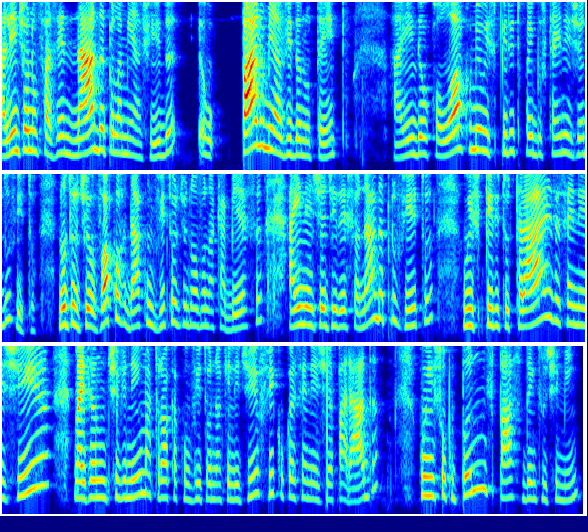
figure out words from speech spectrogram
Além de eu não fazer nada pela minha vida, eu paro minha vida no tempo, ainda eu coloco meu espírito para ir buscar a energia do Vitor. No outro dia eu vou acordar com o Vitor de novo na cabeça, a energia direcionada para o Vitor, o espírito traz essa energia, mas eu não tive nenhuma troca com o Vitor naquele dia, eu fico com essa energia parada, com isso ocupando um espaço dentro de mim,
